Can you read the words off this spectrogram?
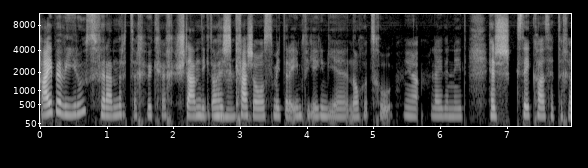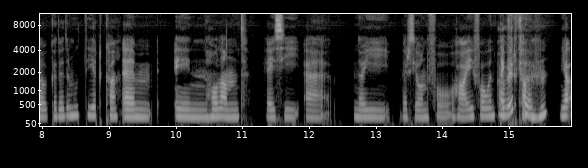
Keibenvirus verändert sich wirklich ständig. Da hast Mhm. du keine Chance, mit einer Impfung irgendwie nachzukommen. Ja, leider nicht. Hast du gesehen, es hat sich ja gerade wieder mutiert. Ähm, in Holland haben sie eine neue Version von HIV entdeckt. wirklich? Mhm. Ja,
